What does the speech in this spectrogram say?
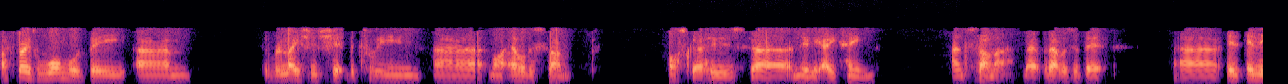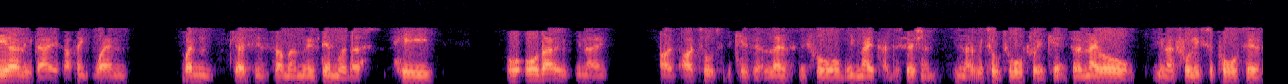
I suppose one would be um, the relationship between uh, my eldest son, Oscar, who's uh, nearly 18, and Summer. That, that was a bit uh, in, in the early days. I think when when Josie and Summer moved in with us, he although you know, I, I talked to the kids at length before we made that decision. You know, we talked to all three kids, and they were all you know fully supportive.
